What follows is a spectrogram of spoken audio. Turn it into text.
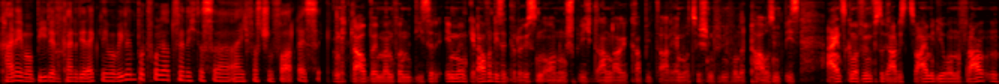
keine Immobilien, keine direkten Immobilien im Portfolio hat, finde ich das äh, eigentlich fast schon fahrlässig. Ich glaube, wenn man von dieser, genau von dieser Größenordnung spricht, Anlagekapital irgendwo zwischen 500.000 bis 1,5, sogar bis 2 Millionen Franken,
